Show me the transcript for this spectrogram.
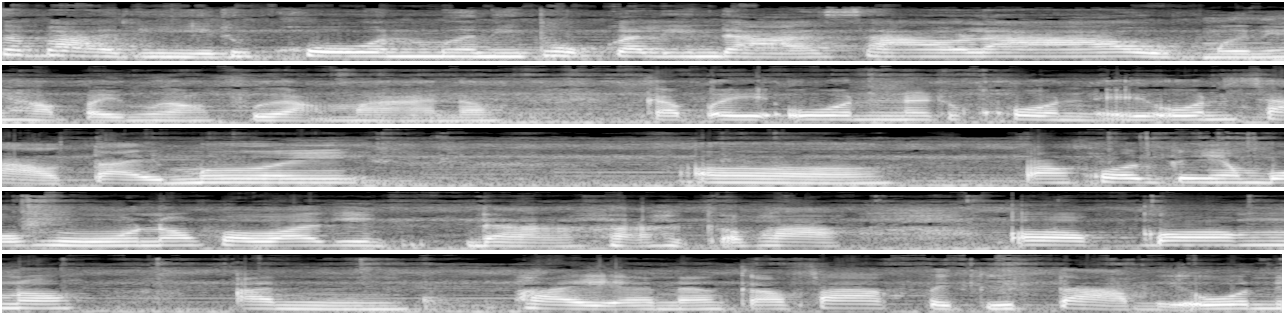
สบายดีทุกคนมือนี้พบกับลินดาซาวลาวมือนี้เราไปเมืองเฟืองมาเนาะกับไอโอนนะทุกคนไอโอนสาวไต่เมยเออบางคนก็ยังบ่ฮู้เนาะเพราะว่าลินดาหากระพาออกกองเนาะอันไผ่อันนั้นก็ฝากไปติดตามไอโอนเ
